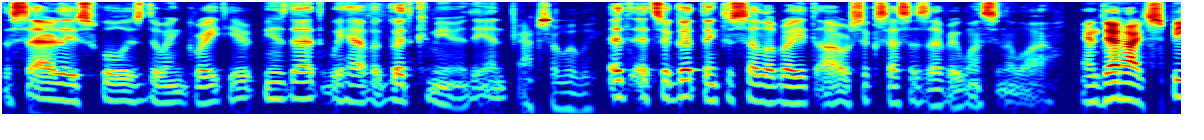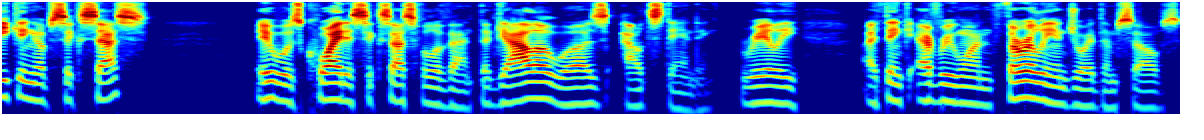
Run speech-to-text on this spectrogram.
the Saturday school is doing great here, it means that we have a good community. And Absolutely. it, it's a good thing to celebrate our successes every once in a while. And Deadhide, speaking of success, it was quite a successful event. The gala was outstanding. Really, I think everyone thoroughly enjoyed themselves.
